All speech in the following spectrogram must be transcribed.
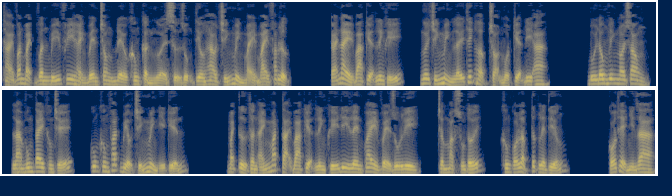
thải văn bạch vân bí phi hành bên trong đều không cần người sử dụng tiêu hao chính mình mảy may pháp lực cái này ba kiện linh khí ngươi chính mình lấy thích hợp chọn một kiện đi a. Bùi đông vinh nói xong làm vung tay không chế cũng không phát biểu chính mình ý kiến. Bạch tử thần ánh mắt tại ba kiện linh khí đi lên quay về Julie, trầm mặc xuống tới không có lập tức lên tiếng. Có thể nhìn ra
